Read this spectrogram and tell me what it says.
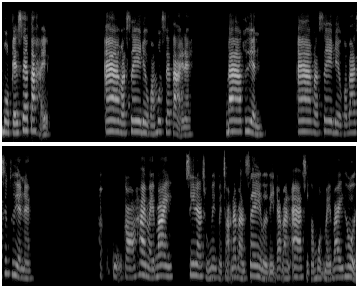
Một cái xe tải. A và C đều có một xe tải này. Ba thuyền. A và C đều có ba chiếc thuyền này. Cũng có hai máy bay. Suy ra chúng mình phải chọn đáp án C bởi vì đáp án A chỉ có một máy bay thôi.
